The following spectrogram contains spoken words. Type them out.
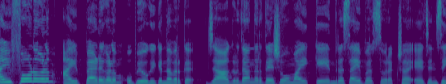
ഐഫോണുകളും ഐപാഡുകളും ഉപയോഗിക്കുന്നവർക്ക് ജാഗ്രതാ നിർദ്ദേശവുമായി കേന്ദ്ര സൈബർ സുരക്ഷാ ഏജൻസി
